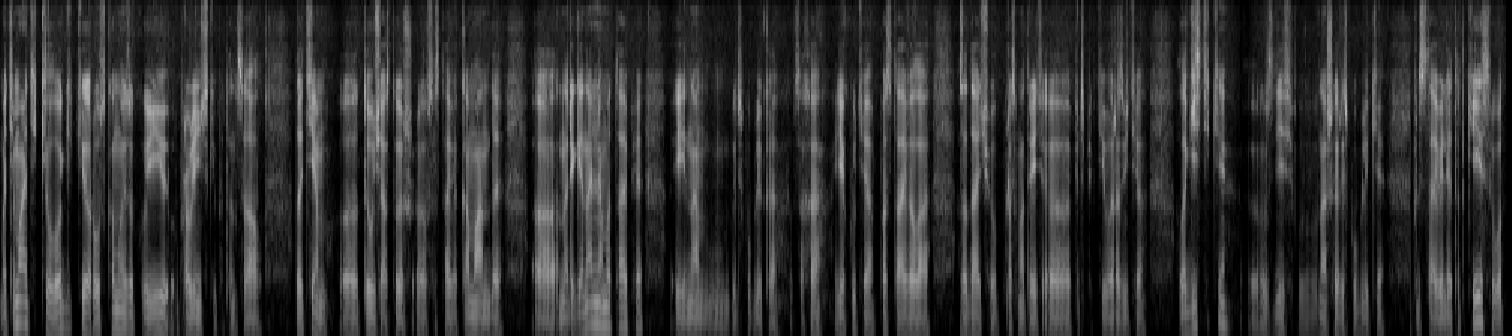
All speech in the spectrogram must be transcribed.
математике, логике, русскому языку и управленческий потенциал. Затем э, ты участвуешь э, в составе команды э, на региональном этапе, и нам Республика Саха-Якутия поставила задачу просмотреть перспективы развития логистики здесь, в нашей республике. Представили этот кейс, вот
